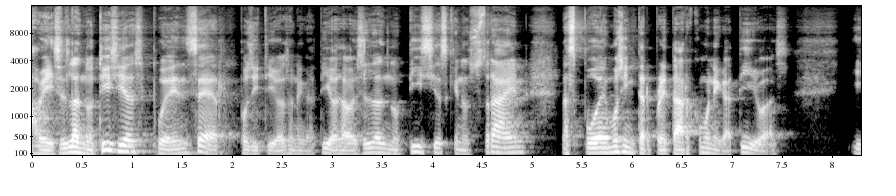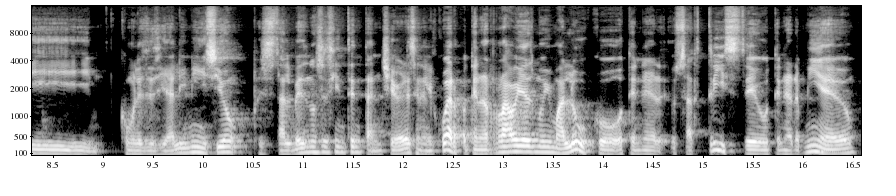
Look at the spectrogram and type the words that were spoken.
A veces las noticias pueden ser positivas o negativas, a veces las noticias que nos traen las podemos interpretar como negativas y como les decía al inicio, pues tal vez no se sienten tan chéveres en el cuerpo. Tener rabia es muy maluco, o tener, estar triste, o tener miedo,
